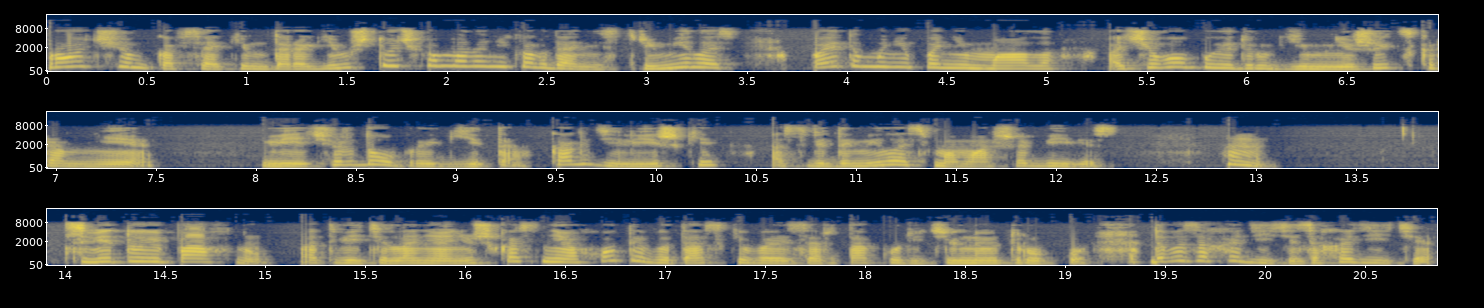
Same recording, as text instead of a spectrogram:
Впрочем, ко всяким дорогим штучкам она никогда не стремилась, поэтому не понимала, а чего бы и другим не жить скромнее. «Вечер добрый, Гита. Как делишки?» – осведомилась мамаша Бивис. «Хм, «Цвету и пахну», — ответила нянюшка с неохотой, вытаскивая изо рта курительную трубку. «Да вы заходите, заходите».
